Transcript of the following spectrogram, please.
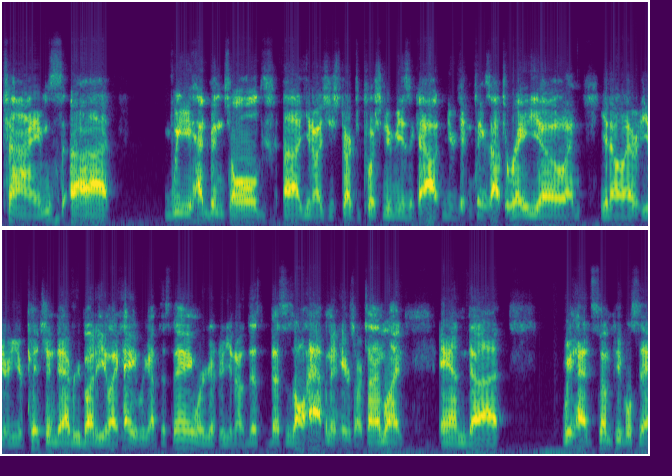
times, uh, we had been told, uh, you know, as you start to push new music out and you're getting things out to radio and, you know, you're, you're pitching to everybody like, Hey, we got this thing. We're going to, you know, this, this is all happening. Here's our timeline. And, uh, we had some people say,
